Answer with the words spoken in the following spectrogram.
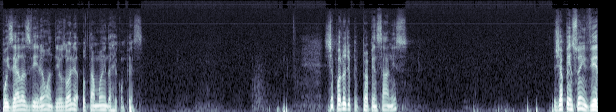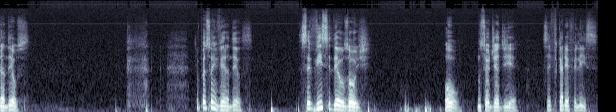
pois elas verão a Deus. Olha o tamanho da recompensa. Já parou para pensar nisso? Já pensou em ver a Deus? Já pensou em ver a Deus? Se visse Deus hoje, ou no seu dia a dia, você ficaria feliz?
